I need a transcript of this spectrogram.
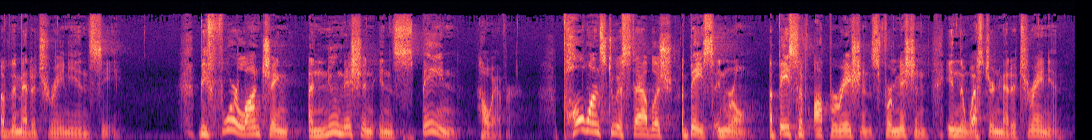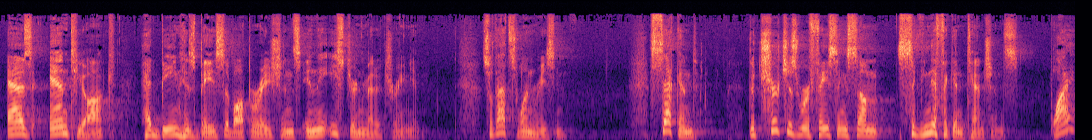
of the Mediterranean Sea. Before launching a new mission in Spain, however, Paul wants to establish a base in Rome, a base of operations for mission in the western Mediterranean, as Antioch had been his base of operations in the eastern Mediterranean. So that's one reason. Second, the churches were facing some significant tensions. Why?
